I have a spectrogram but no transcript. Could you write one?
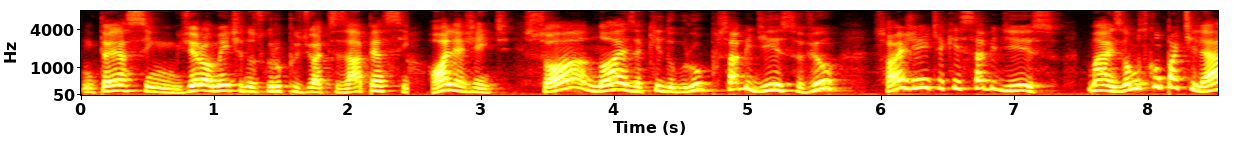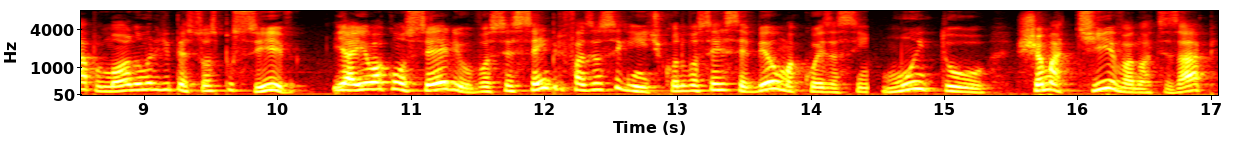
Então é assim, geralmente nos grupos de WhatsApp é assim: "Olha, gente, só nós aqui do grupo sabe disso, viu? Só a gente aqui sabe disso. Mas vamos compartilhar para o maior número de pessoas possível." E aí eu aconselho você sempre fazer o seguinte: quando você receber uma coisa assim muito chamativa no WhatsApp,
